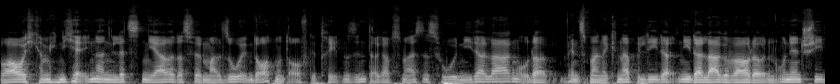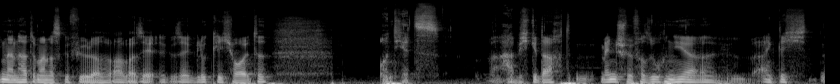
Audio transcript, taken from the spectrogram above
wow, ich kann mich nicht erinnern, die letzten Jahre, dass wir mal so in Dortmund aufgetreten sind. Da gab es meistens hohe Niederlagen oder wenn es mal eine knappe Niederlage war oder ein Unentschieden, dann hatte man das Gefühl, das war aber sehr, sehr glücklich heute. Und jetzt habe ich gedacht, Mensch, wir versuchen hier eigentlich äh,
